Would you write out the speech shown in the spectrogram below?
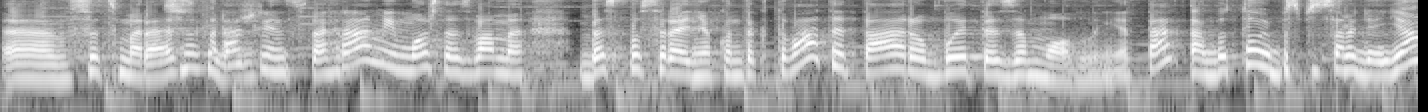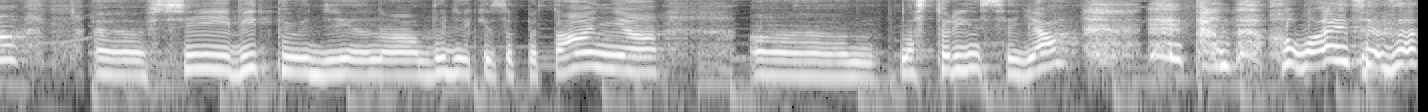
е, в соцмережах, Соцмережах. так в інстаграмі. Можна з вами безпосередньо контактувати та робити замовлення. Так Так, бо безпосередньо я е, всі відповіді на будь-які запитання е, на сторінці я там ховаюся за,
